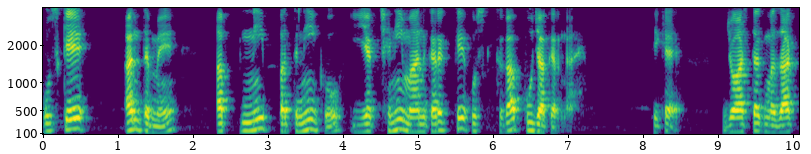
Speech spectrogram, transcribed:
उसके अंत में अपनी पत्नी को यक्षिणी मान करके उसका पूजा करना है। ठीक है? जो आज तक मज़ाक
